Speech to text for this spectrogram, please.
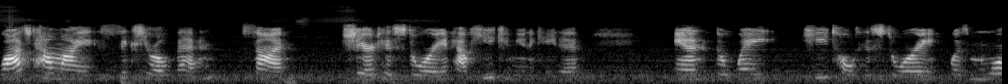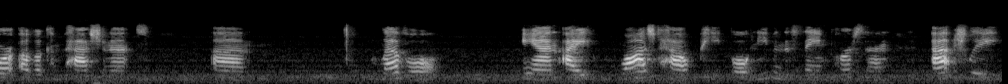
watched how my six-year-old then son shared his story and how he communicated and the way he told his story was more of a compassionate um, level. And I watched how people, and even the same person, actually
